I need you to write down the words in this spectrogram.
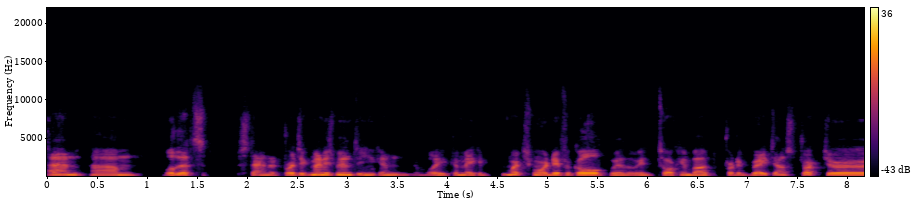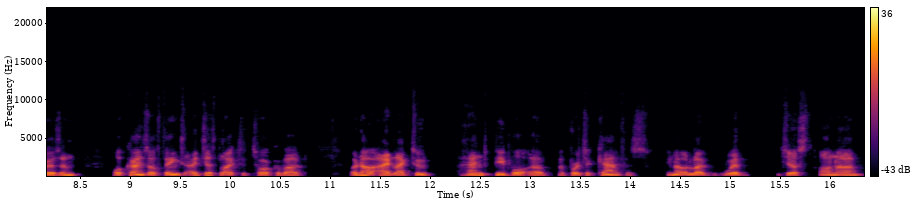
Sure. And um, well, that's standard project management, and you can well, you can make it much more difficult with, with talking about product breakdown structures and all kinds of things. I just like to talk about, or no, I'd like to hand people a, a project canvas. You know, like with just on a,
